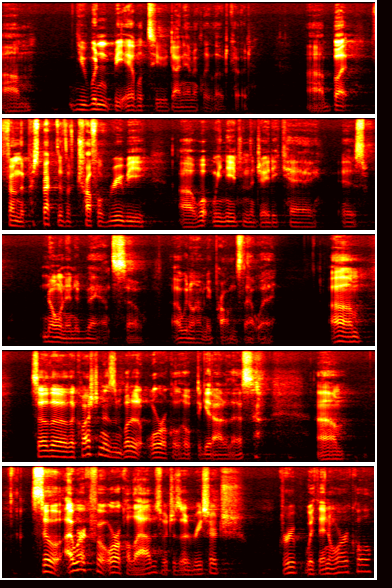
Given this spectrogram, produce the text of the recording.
um, you wouldn't be able to dynamically load code. Uh, but from the perspective of Truffle Ruby, uh, what we need from the JDK is known in advance, so uh, we don't have any problems that way. Um, so the, the question is, what does Oracle hope to get out of this? um, so I work for Oracle Labs, which is a research group within Oracle,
